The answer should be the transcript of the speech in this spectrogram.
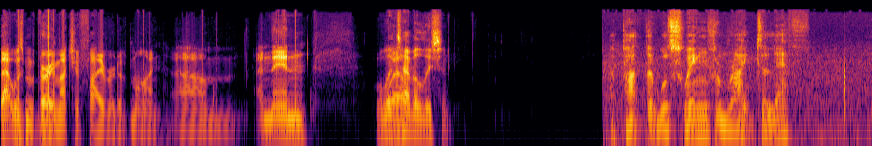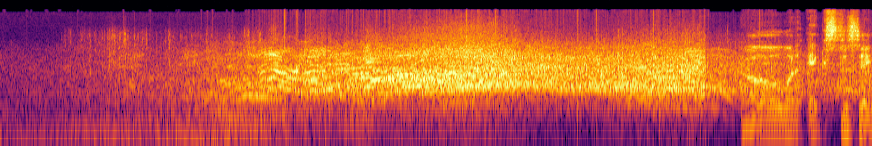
that was very much a favourite of mine. Um, and then Well, let's well- have a listen. A putt that will swing from right to left. Oh, what ecstasy.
